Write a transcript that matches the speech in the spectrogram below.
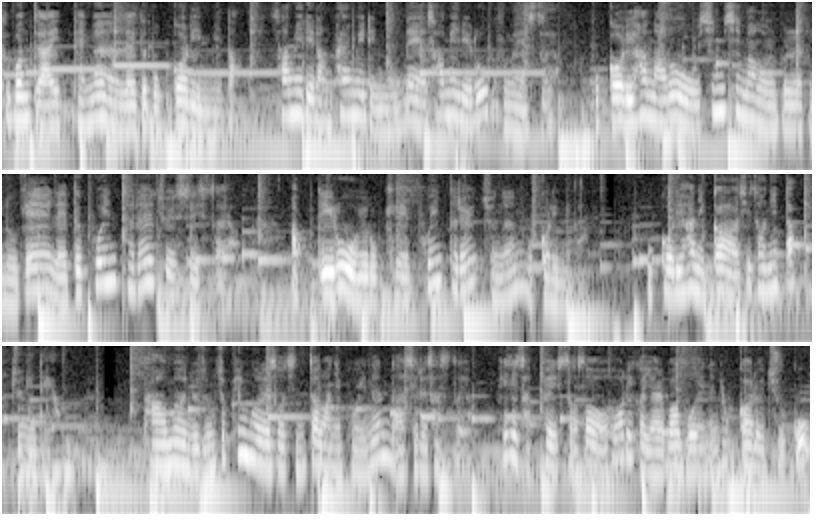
두 번째 아이템은 레드 목걸이입니다. 3mm랑 8mm 있는데 3mm로 구매했어요. 목걸이 하나로 심심한 올블랙 룩에 레드 포인트를 줄 수 있어요. 앞뒤로 이렇게 포인트를 주는 목걸이입니다. 목걸이 하니까 시선이 딱 집중이 돼요. 다음은 요즘 쇼핑몰에서 진짜 많이 보이는 나시를 샀어요. 핏이 잡혀 있어서 허리가 얇아 보이는 효과를 주고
